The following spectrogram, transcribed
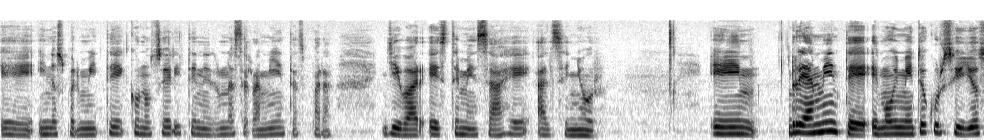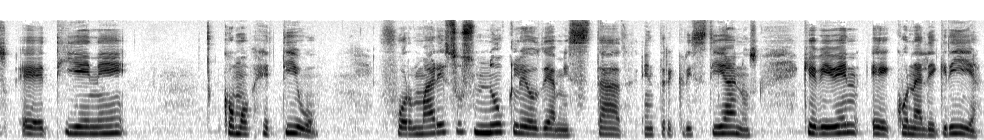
eh, y nos permite conocer y tener unas herramientas para llevar este mensaje al Señor. Eh, realmente el movimiento de cursillos eh, tiene como objetivo formar esos núcleos de amistad entre cristianos que viven eh, con alegría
